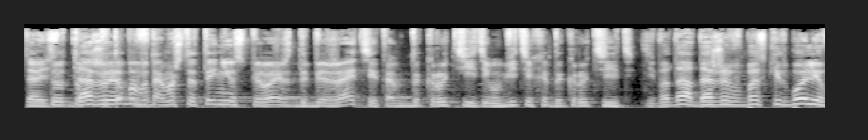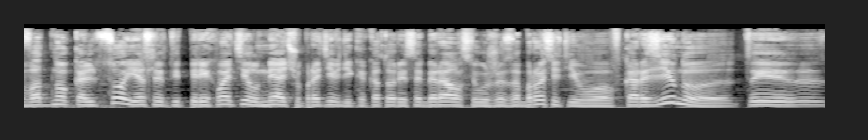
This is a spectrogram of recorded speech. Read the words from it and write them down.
То есть Тут, даже... Тупо потому, что ты не успеваешь добежать и там докрутить, и убить их и докрутить. Типа да, даже в баскетболе в одно кольцо, если ты перехватил мяч у противника, который собирался уже забросить его в корзину, ты,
